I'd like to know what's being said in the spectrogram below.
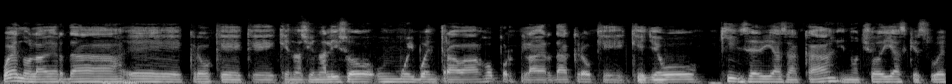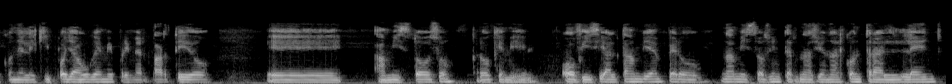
Bueno, la verdad eh, creo que, que, Nacional hizo un muy buen trabajo porque la verdad creo que, que llevo 15 días acá, en 8 días que estuve con el equipo ya jugué mi primer partido eh, amistoso, creo que mi oficial también, pero un amistoso internacional contra el Lens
